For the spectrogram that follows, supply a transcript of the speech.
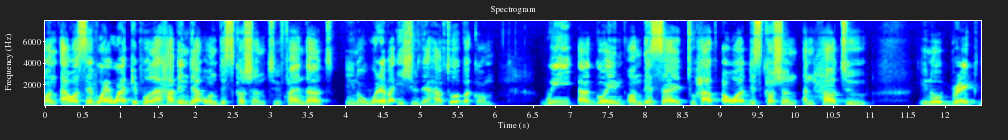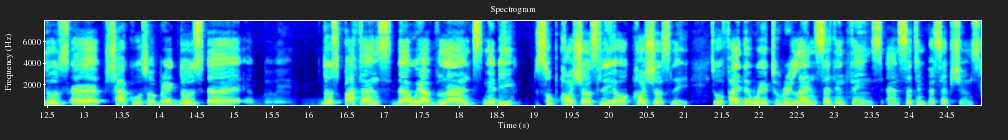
on ourselves. Why white people are having their own discussion to find out, you know, whatever issues they have to overcome. We are going on this side to have our discussion and how to, you know, break those uh, shackles or break those uh, those patterns that we have learned maybe subconsciously or consciously. So find a way to relearn certain things and certain perceptions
